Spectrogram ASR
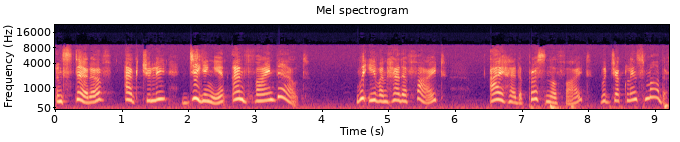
Instead of actually digging in and find out. We even had a fight. I had a personal fight with Jacqueline's mother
